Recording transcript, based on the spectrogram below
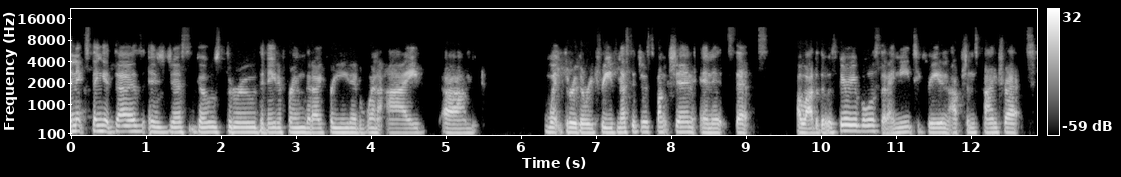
The next thing it does is just goes through the data frame that I created when I um, went through the retrieve messages function and it sets a lot of those variables that I need to create an options contract.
